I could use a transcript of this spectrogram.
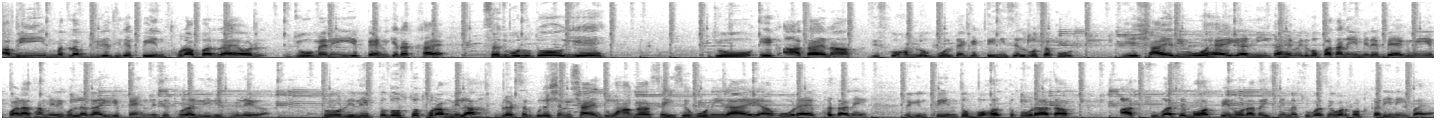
अभी मतलब धीरे धीरे पेन थोड़ा बढ़ रहा है और जो मैंने ये पहन के रखा है, सच बोलूँ तो ये जो एक आता है ना, जिसको हम लोग बोलते हैं कि टेनिस एल्बो सपोर्ट, ये शायद ही वो है या नी का है, मेरे को पता नहीं। मेरे बैग में ये पड़ा था, मेरे को लगा ये पहनने से थोड़ा रिलीफ मिलेगा। तो रिलीफ तो दोस्तों थोड़ा मिला। ब्लड सर्कुलेशन शायद वहाँ का सही से हो नहीं रहा है या हो रहा है, पता नहीं। लेकिन पेन तो बहुत हो रहा था। आज सुबह से बहुत पेन हो रहा था, इसलिए मैं सुबह से वर्कआउट कर ही नहीं पाया।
